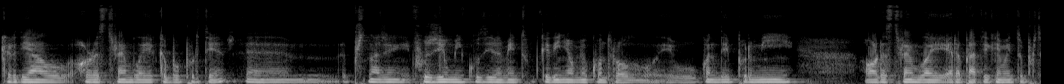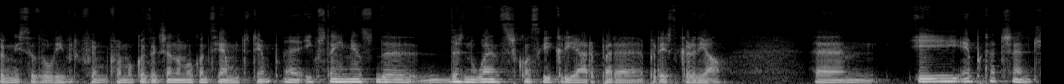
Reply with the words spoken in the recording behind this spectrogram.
Cardeal Horace Tremblay acabou por ter. Uh, a personagem fugiu-me inclusivamente um bocadinho ao meu controle. Eu, quando dei por mim, Horace Tremblay era praticamente o protagonista do livro. Foi, foi uma coisa que já não me acontecia há muito tempo. Uh, e gostei imenso de, das nuances que consegui criar para, para este Cardeal. Uh, e em Pecados Santos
